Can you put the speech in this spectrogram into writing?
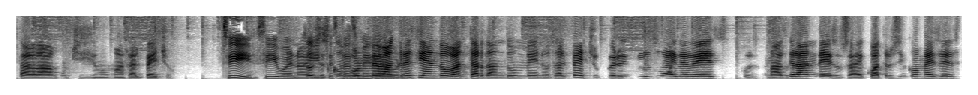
tardaba muchísimo más al pecho. Sí, sí, bueno, Entonces, conforme van creciendo, van tardando menos al pecho. Pero incluso hay bebés pues, más grandes, o sea, de 4 o 5 meses,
